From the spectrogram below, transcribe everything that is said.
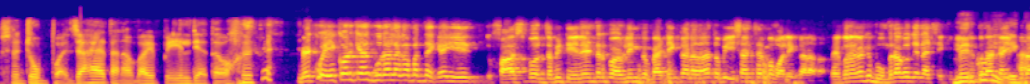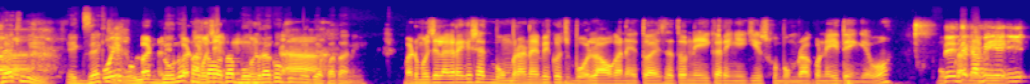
उसने जो बजाया था ना भाई पेल दिया था वो। मेरे को एक और क्या बुरा लगा पता है क्या? ये फास्ट बॉल तभी टेल एंडर बॉलिंग बैटिंग कर रहा था तभी ईशान शर्मा बॉलिंग कर रहा था। मेरे को लगा कि बुमराह को देना चाहिए मेरे को एग्जैक्टली एग्जैक्टली दोनों बुमराह को क्यों नहीं दिया पता नहीं। बट मुझे लग रहा है कि शायद बुमराह ने भी कुछ बोला होगा नहीं तो ऐसा तो नहीं करेंगे कि उसको बुमराह को नहीं देंगे वो। नहीं देख अभी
